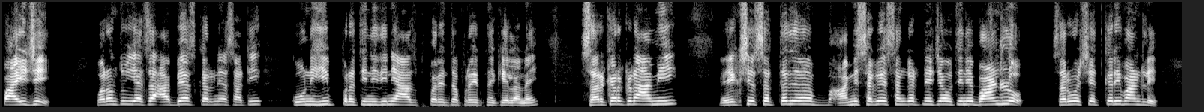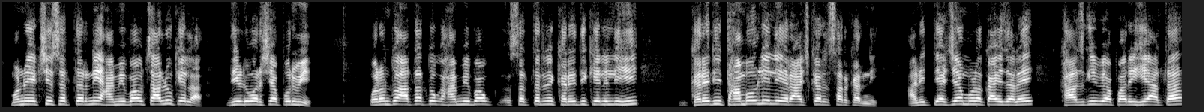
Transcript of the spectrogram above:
पाहिजे. परंतु याचा अभ्यास करण्यासाठी कोणीही प्रतिनिधीने आजपर्यंत प्रयत्न केला नाही. सरकारकडे आम्ही एकशे सत्तर आम्ही सगळे संघटनेच्या वतीने बांधलो. सर्व शेतकरी बांधले. म्हणून एकशे सत्तरने हमीभाव चालू केला दीड वर्षापूर्वी. परंतु आता तो हमीभाव सत्तरने खरेदी केलेली ही खरेदी थांबवलेली आहे राजकारण सरकारने आणि त्याच्यामुळं काय झालंय खाजगी व्यापारी हे आता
